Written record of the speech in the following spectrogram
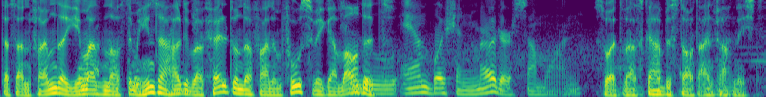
dass ein Fremder jemanden aus dem Hinterhalt überfällt und auf einem Fußweg ermordet. So etwas gab es dort einfach nicht.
